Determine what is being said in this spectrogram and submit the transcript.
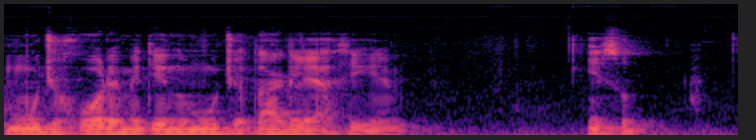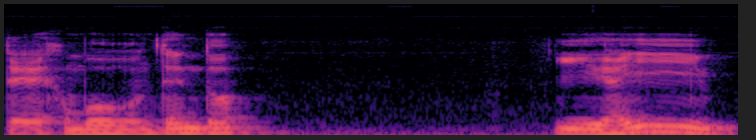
Muchos jugadores metiendo mucho tackle, así que eso te deja un poco contento. Y de ahí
